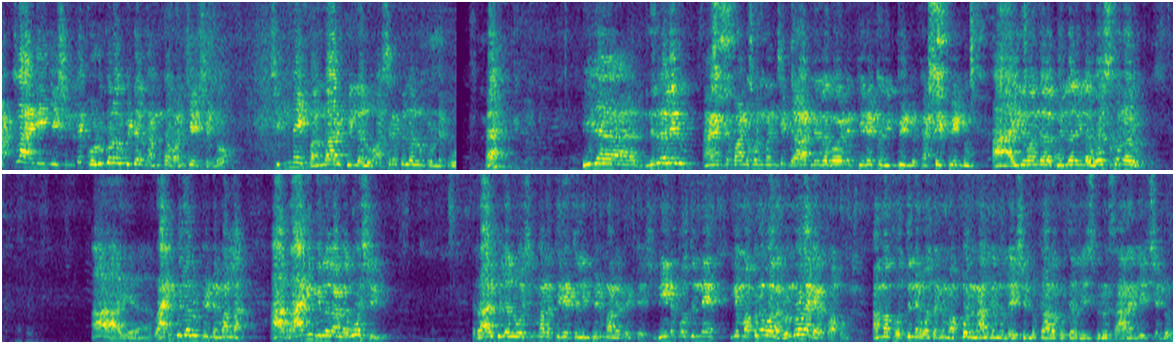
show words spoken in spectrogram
అట్లా ఆయన ఏం చేసిండంటే కొడుకులో బిడ్డలకు అంత వంచేసిండు చేసిండు. చిన్న బంగారు పిల్లలు అసర పిల్లలు ఉంటుండే ఇక నిద్ర లేదు. ఆయన పండుకొని మంచి గాడ్ నిద్రపోయి తిరట్టు తిప్పిండు కట్ట ఇప్పిండు ఆ ఐదు వందల బిల్లలు ఇలా పోసుకున్నాడు. ఆ రాగి పిల్లలు ఉంటుండే మళ్ళా. ఆ రాగి పిల్లలు అలా పోసిండు. రాయి పిల్లలు పోసి మళ్ళీ తిరేట్లు దింపిండు మళ్ళీ పెట్టేసి. నేను పొద్దున్నే ఇక మబ్బున వాళ్ళ రెండు రోజులే కదా పాపం. అమ్మ పొద్దున్నే పోతాడు మబ్బులు నాలుగు గంటలు లేచిండు కాలకృత్యాలు తీసుకుని స్నానం చేసిండు.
